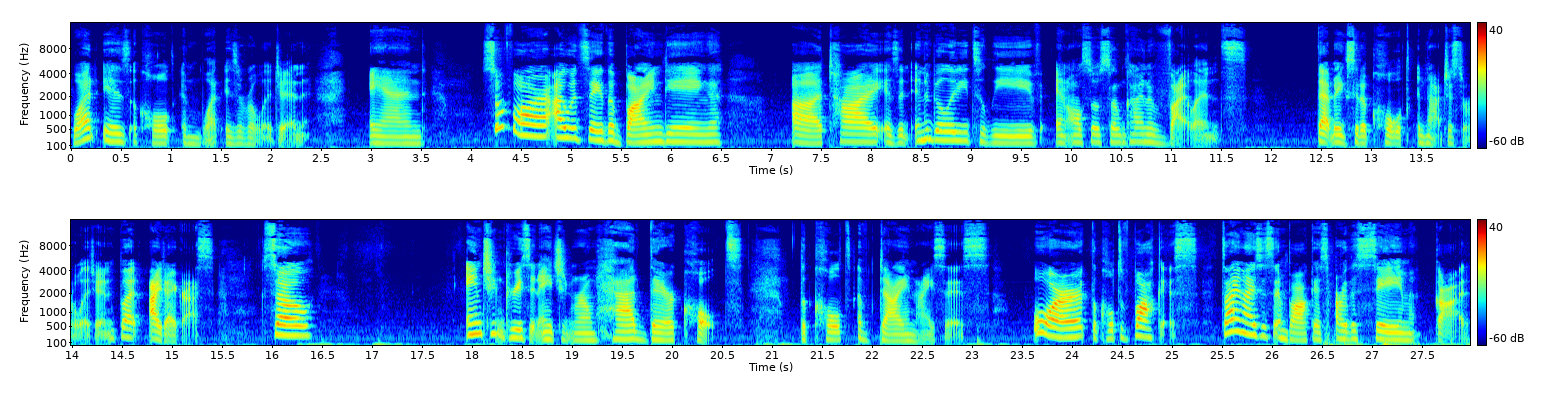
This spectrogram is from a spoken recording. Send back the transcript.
what is a cult and what is a religion. And so far, I would say the binding uh, tie is an inability to leave and also some kind of violence that makes it a cult and not just a religion. But I digress. So, ancient Greece and ancient Rome had their cults the cult of Dionysus or the cult of Bacchus. Dionysus and Bacchus are the same god.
